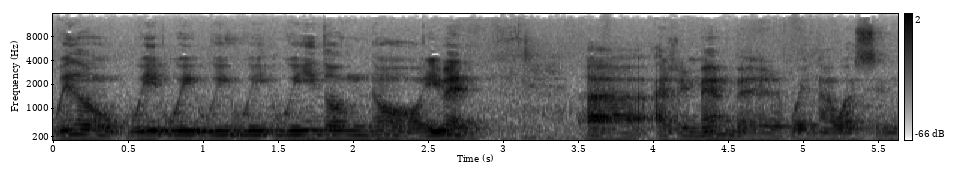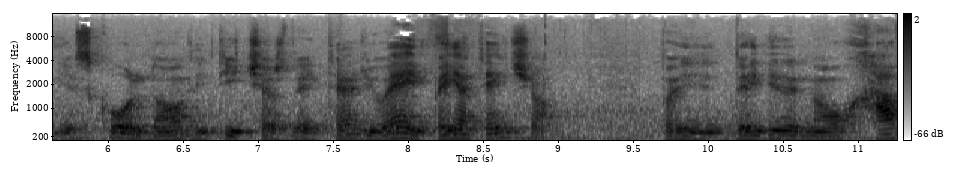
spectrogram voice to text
We don't we, we, we, we, we don't know even uh, I remember when I was in the school, no, the teachers they tell you, hey, pay attention, but they didn't know how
